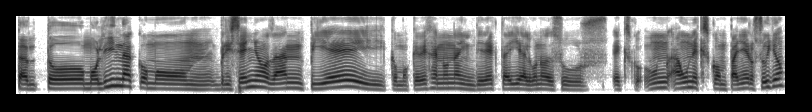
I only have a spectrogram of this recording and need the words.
tanto Molina como mm, Briseño dan pie y como que dejan una indirecta ahí a alguno de sus ex, a un ex compañero suyo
